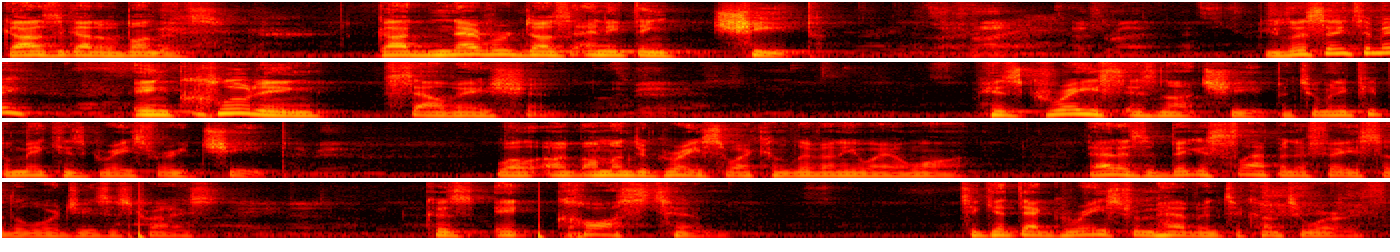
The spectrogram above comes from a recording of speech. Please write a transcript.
God is a God of abundance. God never does anything cheap. That's right. That's right. That's true. You listening to me? Including salvation. Amen. His grace is not cheap, and too many people make His grace very cheap. Well, I'm under grace, so I can live any way I want. That is the biggest slap in the face of the Lord Jesus Christ. Because it cost him to get that grace from heaven to come to earth.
